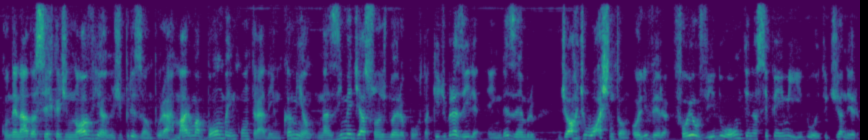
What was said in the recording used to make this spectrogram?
Condenado a cerca de nove anos de prisão por armar uma bomba encontrada em um caminhão nas imediações do aeroporto aqui de Brasília, em dezembro, George Washington Oliveira foi ouvido ontem na CPMI do 8 de janeiro,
